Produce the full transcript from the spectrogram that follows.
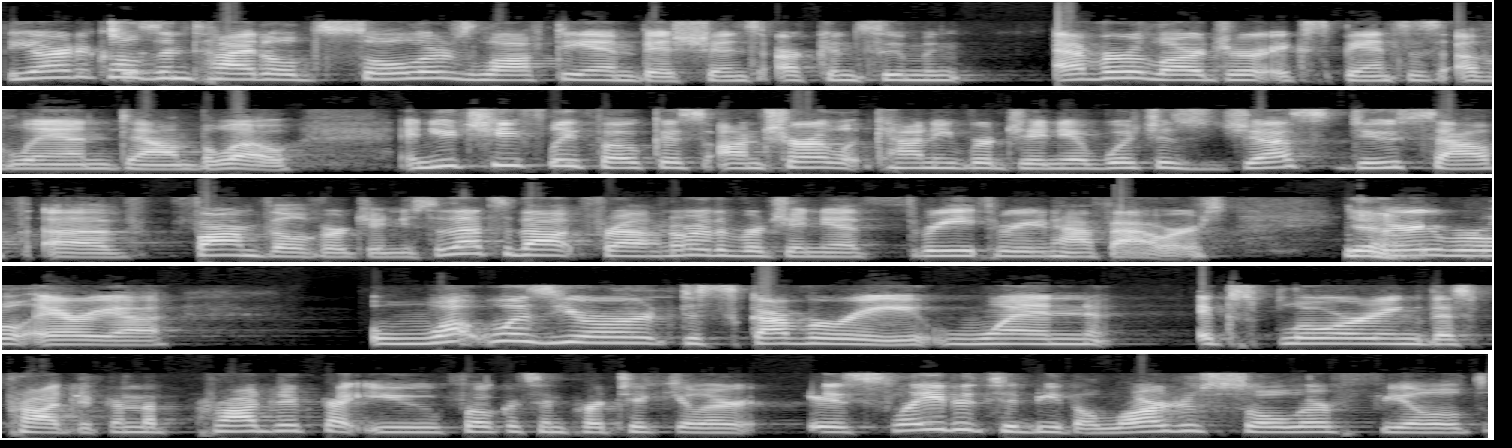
The article is entitled Solar's Lofty Ambitions Are Consuming ever larger expanses of land down below. And you chiefly focus on Charlotte County, Virginia, which is just due south of Farmville, Virginia. So that's about from Northern Virginia, three, three and a half hours. Yeah. Very rural area. What was your discovery when exploring this project? And the project that you focus in particular is slated to be the largest solar field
